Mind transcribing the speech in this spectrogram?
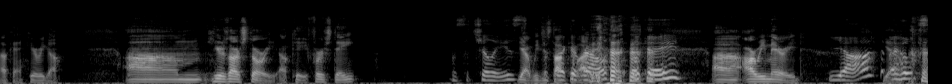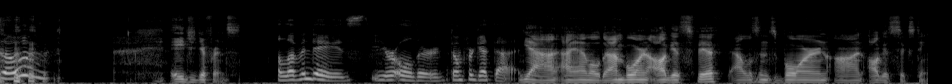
Okay, here we go. Um, here's our story. Okay, first date. Was the Chili's? Yeah, we just talked about it. Okay. Uh, are we married? Yeah, Yeah. I hope so. Age difference. 11 days. You're older. Don't forget that. Yeah, I am older. I'm born August 5th. Allison's born on August 16th.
